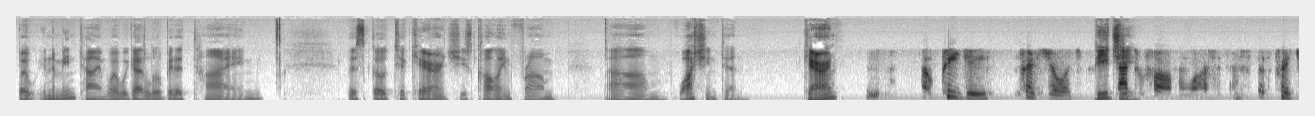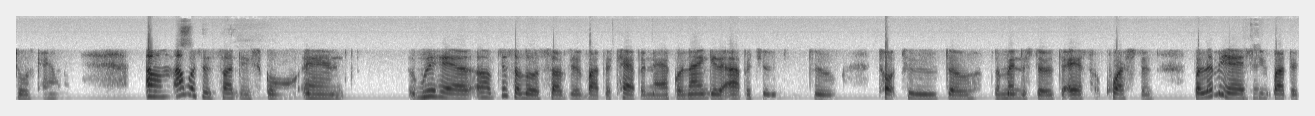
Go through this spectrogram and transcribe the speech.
But in the meantime, while we got a little bit of time, let's go to Karen. She's calling from um, Washington. Karen, Oh, PG, Prince George. PG. Not too far from Washington, Prince George County. Um, I was in Sunday school, and we had uh, just a little subject about the tabernacle, and I didn't get an opportunity to talk to the, the minister to ask a question. But let me ask you about the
